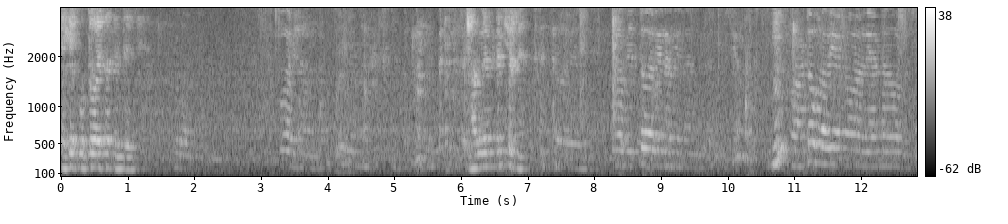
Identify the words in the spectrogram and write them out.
ejecutó esa sentencia? Todavía no. A ver, échale. Todavía, Todavía no dan resolución. ¿Mm? Todavía no le han dado resolución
